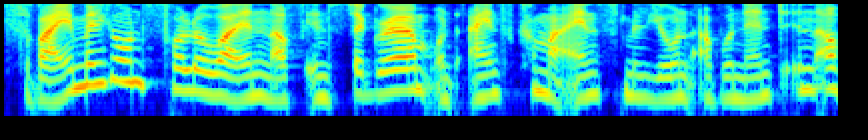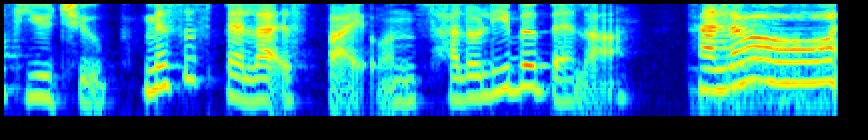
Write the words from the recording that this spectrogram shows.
zwei Millionen FollowerInnen auf Instagram und 1,1 Millionen AbonnentInnen auf YouTube. Mrs. Bella ist bei uns. Hallo, liebe Bella. Hallo.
